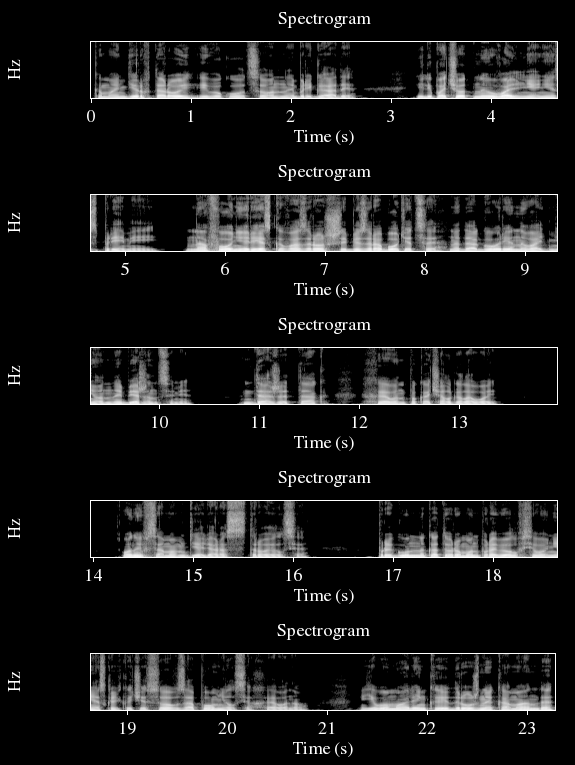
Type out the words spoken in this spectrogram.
командир второй эвакуационной бригады, или почетное увольнение с премией. На фоне резко возросшей безработицы на Дагоре, наводненной беженцами. Даже так, Хевен покачал головой. Он и в самом деле расстроился. Прыгун, на котором он провел всего несколько часов, запомнился Хевену. Его маленькая и дружная команда,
